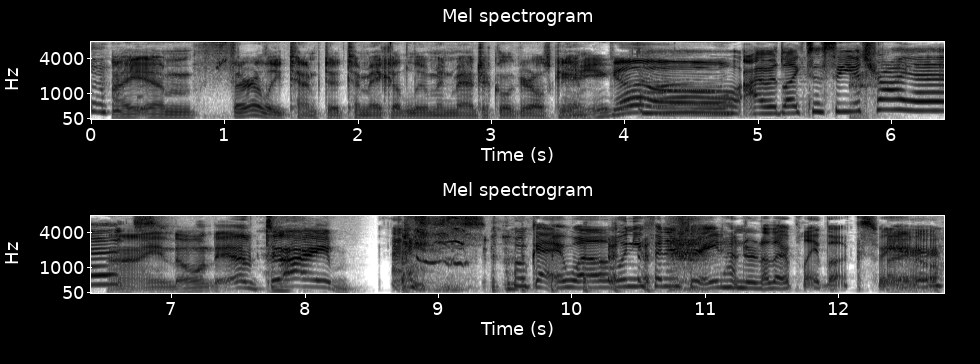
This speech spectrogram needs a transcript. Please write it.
I am thoroughly tempted to make a Lumen Magical Girls there game. you go Oh, I would like to see you try it. I don't have time. okay, well, when you finish your 800 other playbooks for I your know.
